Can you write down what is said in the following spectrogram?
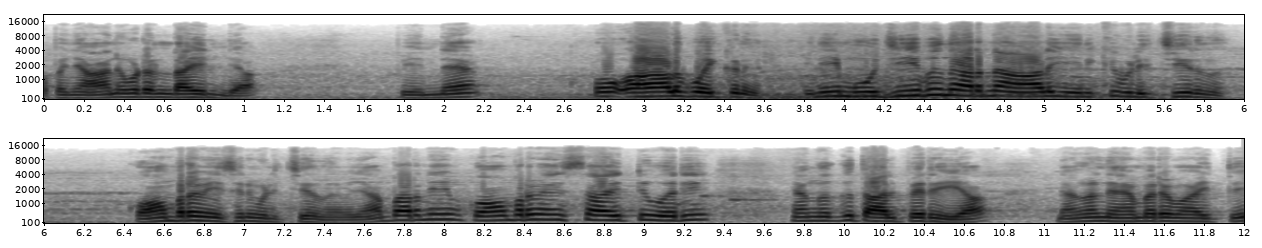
അപ്പം ഞാനിവിടെ ഉണ്ടായില്ല. പിന്നെ ആൾ പോയിക്കണ്. ഇനി മുജീബ് എന്ന് പറഞ്ഞ ആൾ എനിക്ക് വിളിച്ചിരുന്നു. കോംപ്രമൈസിന് വിളിച്ചിരുന്നു. ഞാൻ പറഞ്ഞു കോംപ്രമൈസ് ആയിട്ട് ഒരു ഞങ്ങൾക്ക് താല്പര്യമില്ല. ഞങ്ങൾ നിയമപരമായിട്ട്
